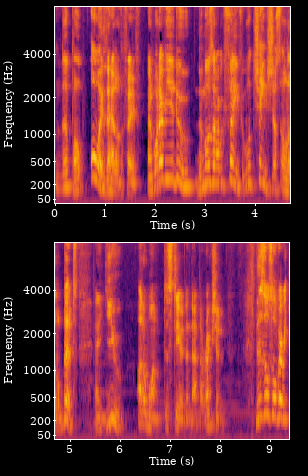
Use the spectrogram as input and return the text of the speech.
the Pope always the head of the faith. And whatever you do, the Mozarabic faith will change just a little bit, and you are the one to steer it in that direction. This is also a very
